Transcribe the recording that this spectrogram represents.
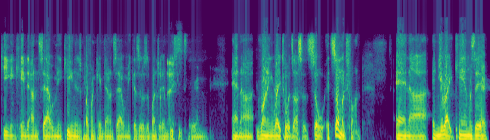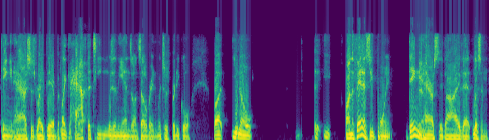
Keegan came down and sat with me. Keegan and his girlfriend came down and sat with me because there was a bunch of oh, empty nice. seats there and and uh, running right towards us. It's so it's so much fun. And uh, and you're right, Cam was there, Damien Harris is right there, but like half the team was in the end zone celebrating, which was pretty cool. But you know, uh, on the fantasy point, Damien yeah. Harris is a guy that listen.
